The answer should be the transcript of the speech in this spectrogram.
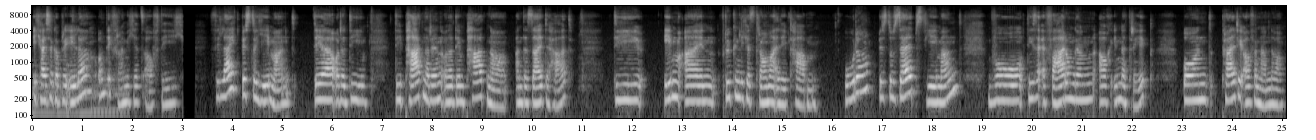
Ich heiße Gabriela und ich freue mich jetzt auf dich. Vielleicht bist du jemand, der oder die die Partnerin oder den Partner an der Seite hat, die eben ein frühkindliches Trauma erlebt haben. Oder bist du selbst jemand, wo diese Erfahrungen auch inne trägt und prallt die aufeinander.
